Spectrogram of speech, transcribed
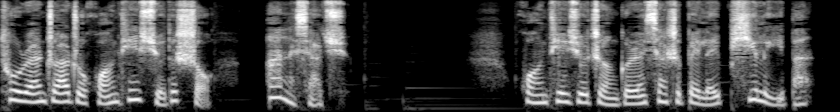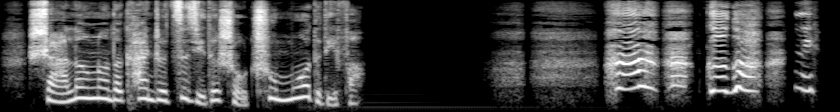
突然抓住黄天雪的手，按了下去。黄天雪整个人像是被雷劈了一般，傻愣愣的看着自己的手触摸的地方。啊，哥哥，你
